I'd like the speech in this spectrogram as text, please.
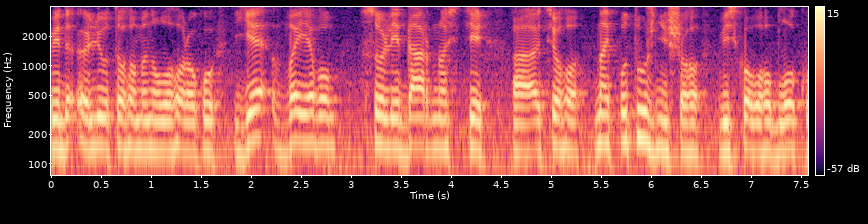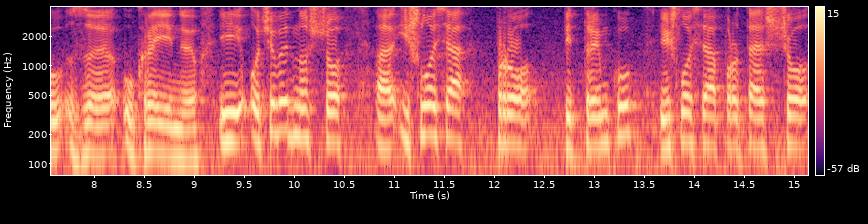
від лютого минулого року є виявом солідарності цього найпотужнішого військового блоку з Україною. І очевидно, що йшлося про підтримку. Йшлося про те, що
